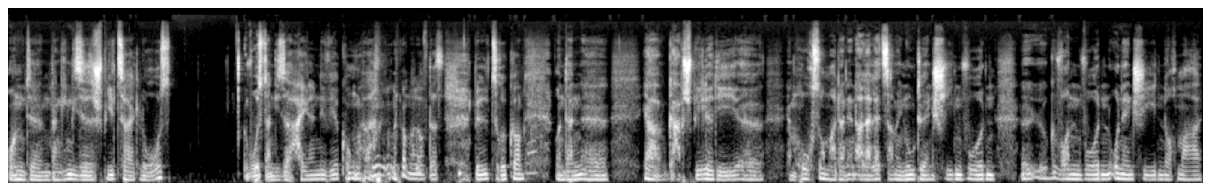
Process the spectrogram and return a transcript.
Und ähm, dann ging diese Spielzeit los wo es dann diese heilende Wirkung war, wenn man mal auf das Bild zurückkommt. Und dann äh, ja, gab es Spiele, die äh, im Hochsommer dann in allerletzter Minute entschieden wurden, äh, gewonnen wurden, unentschieden nochmal.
